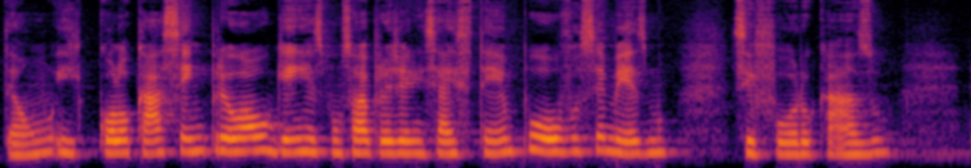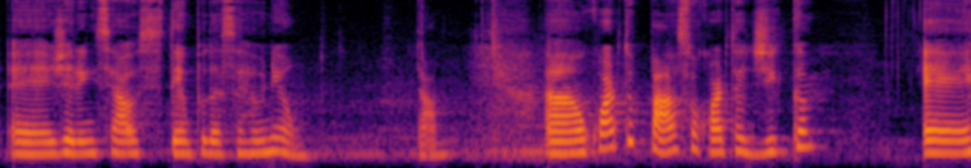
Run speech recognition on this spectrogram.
Então, e colocar sempre ou alguém responsável para gerenciar esse tempo ou você mesmo, se for o caso, é, gerenciar esse tempo dessa reunião, tá? Ah, o quarto passo, a quarta dica é,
